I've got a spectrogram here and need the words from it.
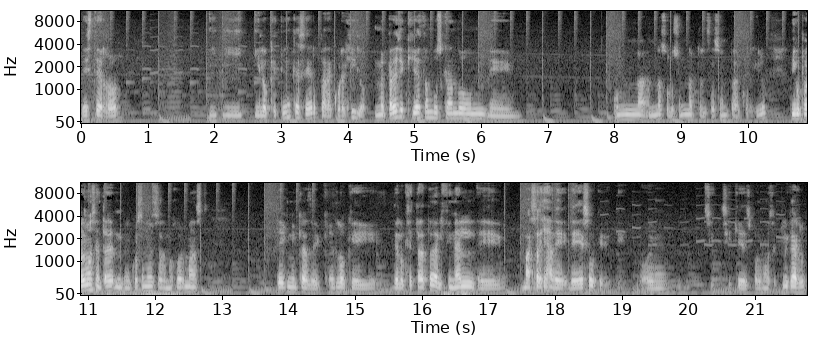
de este error y, y, lo que tienen que hacer para corregirlo. Me parece que ya están buscando un, eh, una, solución, una actualización para corregirlo. Digo, podemos entrar en cuestiones a lo mejor más técnicas de qué es lo que de lo que se trata al final eh, más allá de, eso que, si, quieres podemos explicarlo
